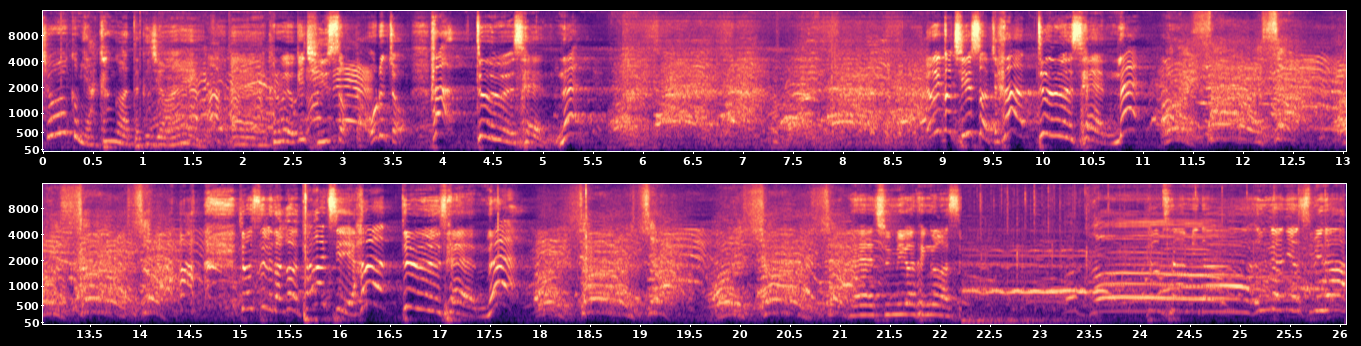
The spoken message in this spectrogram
조금 약한 것 같다, 그죠? 예, 그리고 여기 질수 없다. 오른쪽. 하나, 둘, 셋, 넷. 여기 또질수 없지. 하나, 둘, 셋, 넷. 좋습니다. 그럼 다 같이 하나, 둘, 셋, 넷. 네, 준비가 된 것 같습니다. 감사합니다. 은간이었습니다.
